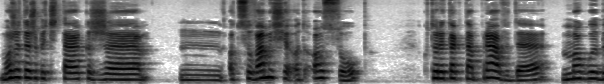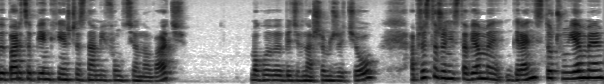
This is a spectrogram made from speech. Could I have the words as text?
Może też być tak, że mm, odsuwamy się od osób, które tak naprawdę mogłyby bardzo pięknie jeszcze z nami funkcjonować, mogłyby być w naszym życiu, a przez to, że nie stawiamy granic, to czujemy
